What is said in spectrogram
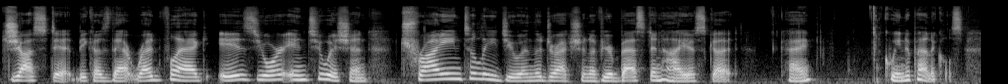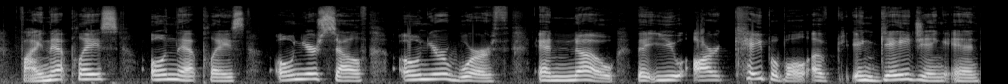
just it because that red flag is your intuition trying to lead you in the direction of your best and highest good. Okay? Queen of Pentacles. Find that place, own that place, own yourself, own your worth, and know that you are capable of engaging in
